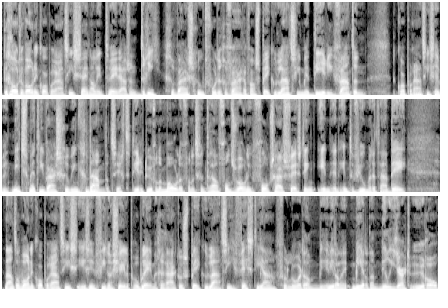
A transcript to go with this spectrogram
De grote woningcorporaties zijn al in 2003 gewaarschuwd voor de gevaren van speculatie met derivaten. De corporaties hebben niets met die waarschuwing gedaan. Dat zegt directeur van de Molen van het Centraal Fonds Woning Volkshuisvesting in een interview met het AD. Een aantal woningcorporaties is in financiële problemen geraakt door speculatie. Vestia verloor dan meer dan, meer dan een miljard euro.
